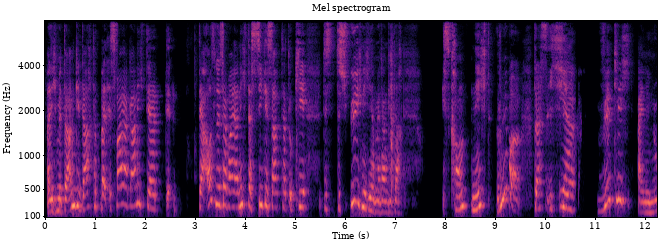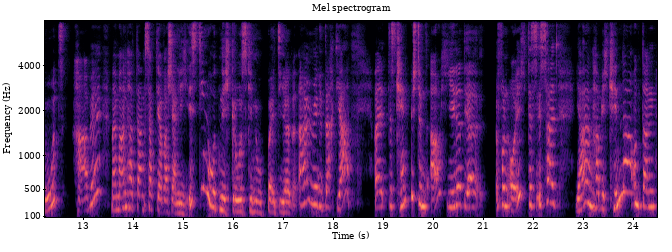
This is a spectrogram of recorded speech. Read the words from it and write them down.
weil ich mir dann gedacht habe, weil es war ja gar nicht der, der, der Auslöser war ja nicht, dass sie gesagt hat, okay, das, das spüre ich nicht. Ich habe mir dann gedacht, es kommt nicht rüber, dass ich hier ja. wirklich eine Not habe. Mein Mann hat dann gesagt, ja, wahrscheinlich ist die Not nicht groß genug bei dir. Dann habe ich mir gedacht, ja, weil das kennt bestimmt auch jeder, der von euch. Das ist halt, ja, dann habe ich Kinder und dann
